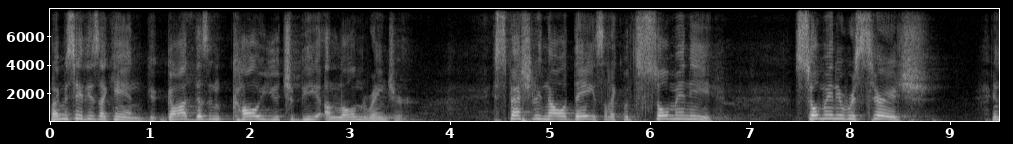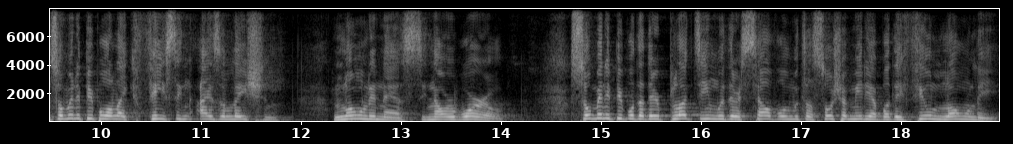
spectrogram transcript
Let me say this again God doesn't call you to be a lone ranger. Especially nowadays, like with so many, so many research, and so many people like facing isolation, loneliness in our world. So many people that they're plugged in with their cell phone, with the social media, but they feel lonely.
